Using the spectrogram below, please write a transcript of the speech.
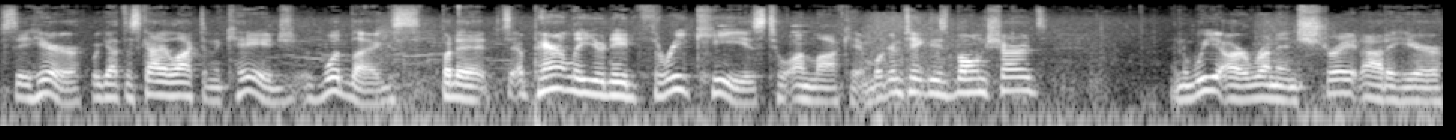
See here, we got this guy locked in a cage, Woodlegs, but it apparently you need three keys to unlock him. We're going to take these bone shards, and we are running straight out of here.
